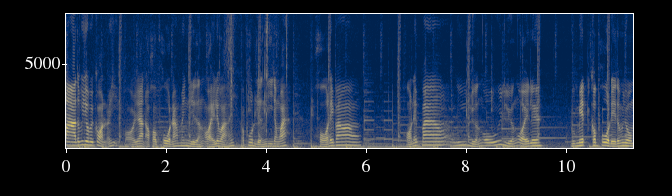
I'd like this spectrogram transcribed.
ลาท่านผู้ชมไปก่อนเฮ้ยขออนุญาตเอาข้าวโพดนะแม่เหลืองอ่อยเลยว่ะเฮ้ยข้าวโพดเหลืองดีจังวะขอได้เปล่าขอได้เปล่าอุ้ยเหลืองโอ้ยเหลืองอ่อยเลย ดูเม็ดข้าวโพดดิท่านผู้ชม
